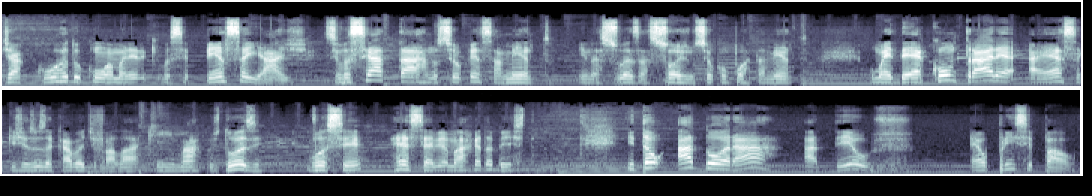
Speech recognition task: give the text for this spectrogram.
de acordo com a maneira que você pensa e age. Se você atar no seu pensamento e nas suas ações, no seu comportamento, uma ideia contrária a essa que Jesus acaba de falar aqui em Marcos 12, você recebe a marca da besta. Então, adorar a Deus é o principal.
